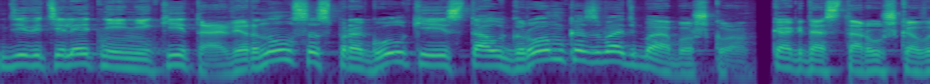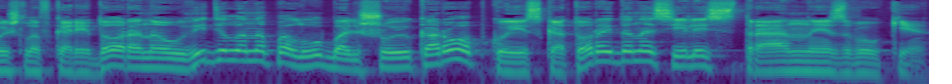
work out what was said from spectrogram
Девятилетний Никита вернулся с прогулки и стал громко звать бабушку. Когда старушка вышла в коридор, она увидела на полу большую коробку, из которой доносились странные звуки.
